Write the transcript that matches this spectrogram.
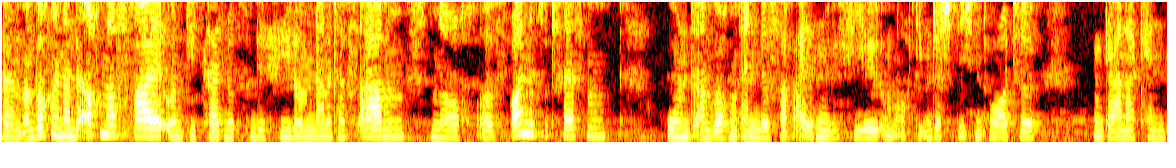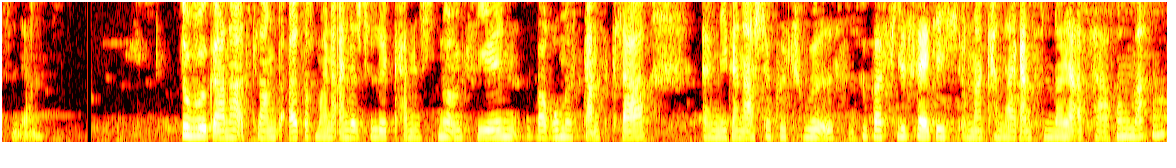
Ähm, am Wochenende haben wir auch immer frei und die Zeit nutzen wir viel, um nachmittags abends noch äh, Freunde zu treffen und am Wochenende verreisen wir viel, um auch die unterschiedlichen Orte in Ghana kennenzulernen. Sowohl Ghana als Land als auch meine Einsatzstelle kann ich nur empfehlen. Warum ist ganz klar. Ähm, die ghanaische Kultur ist super vielfältig und man kann da ganz viele neue Erfahrungen machen.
